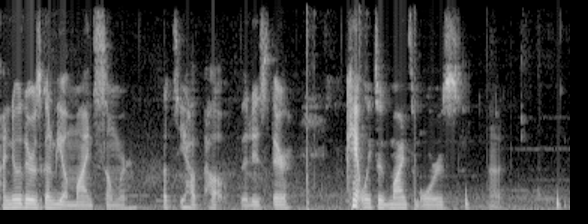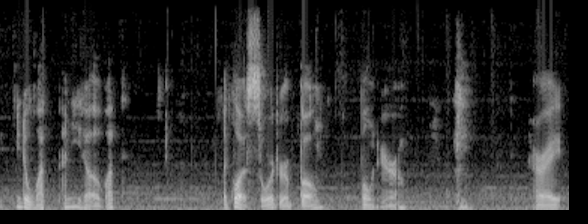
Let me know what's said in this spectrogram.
I knew there was gonna be a mine somewhere. Let's see how how it is there. Can't wait to mine some ores. Uh, need a what? I need a what? Like what, a sword or a bow? And arrow. Alright. Uh...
